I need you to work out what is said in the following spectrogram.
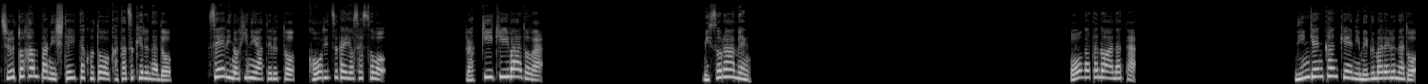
中途半端にしていたことを片付けるなど、整理の日に当てると効率が良さそう。ラッキーキーワードは、味噌ラーメン。大型のあなた。人間関係に恵まれるなど、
